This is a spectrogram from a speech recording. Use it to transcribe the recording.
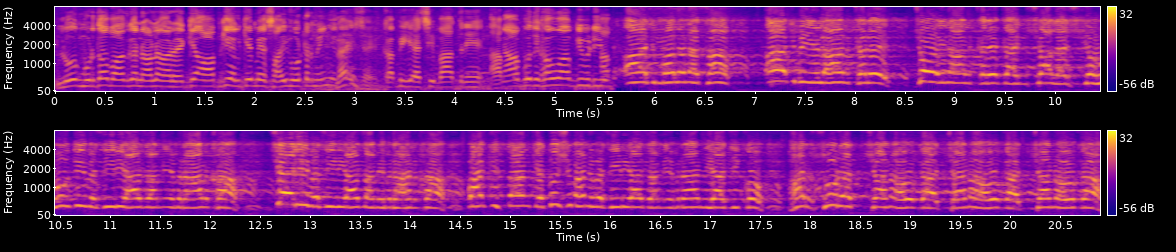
لوگ مرد آباد کا نعرہ آ رہا ہے کیا آپ کے حلقے میں عیسائی ووٹر نہیں ہے نہیں سر کبھی ایسی بات نہیں ہے۔ میں آپ کو دکھاؤں آپ کی ویڈیو۔ آج مولانا صاحب آج بھی اعلان کرے جو اعلان کرے گا انشاءاللہ یہودی وزیر اعظم عمران خان جیلی وزیر اعظم عمران خان پاکستان کے دشمن وزیر اعظم عمران نیازی کو ہر صورت جانا ہوگا جانا ہوگا جانا ہوگا۔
